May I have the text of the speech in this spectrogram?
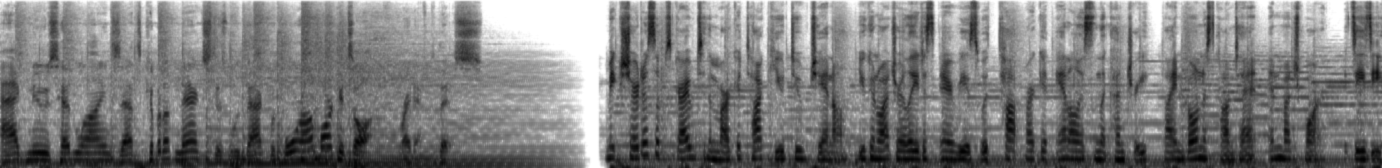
ag news headlines. That's coming up next as we'll be back with more on Market Talk right after this. Make sure to subscribe to the Market Talk YouTube channel. You can watch our latest interviews with top market analysts in the country, find bonus content, and much more. It's easy.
